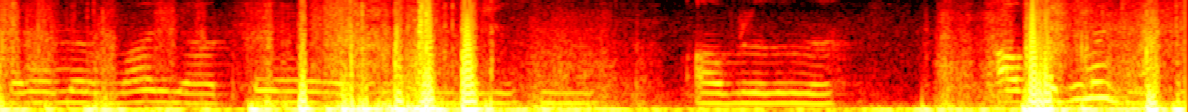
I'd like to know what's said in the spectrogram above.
Adamların var ya avradını. Avradına girdi.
